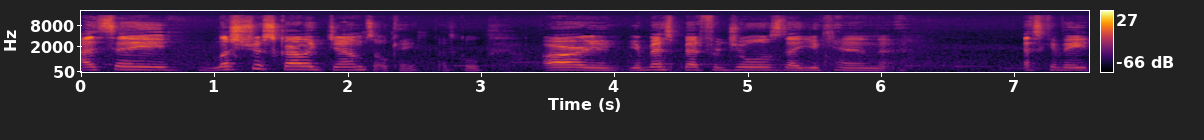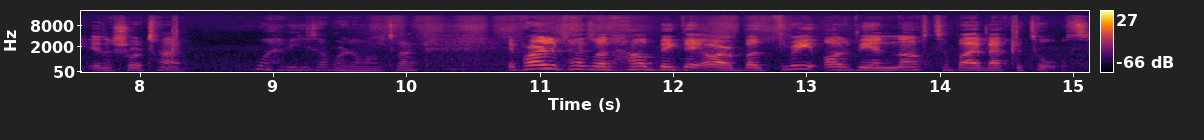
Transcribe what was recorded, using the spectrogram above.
I'd say lustrous scarlet gems, okay, that's cool, are your best bet for jewels that you can excavate in a short time. Well, I haven't used that word in a long time. It probably depends on how big they are, but three ought to be enough to buy back the tools.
